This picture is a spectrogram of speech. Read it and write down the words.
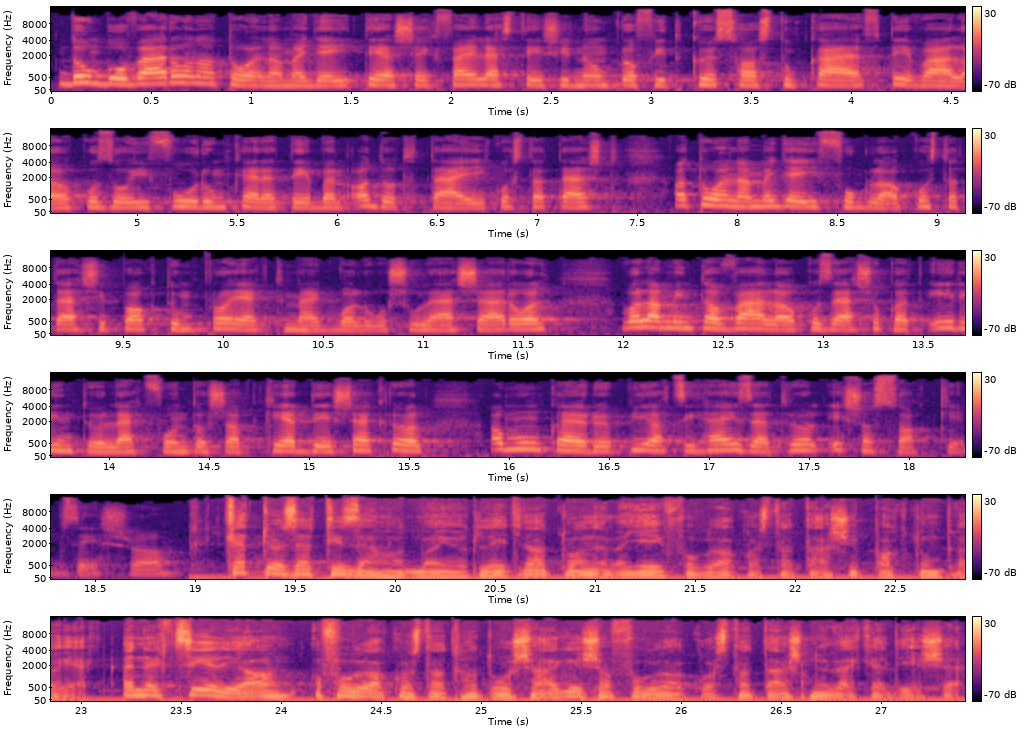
Dombóváron a Tolna megyei térségfejlesztési nonprofit közhasznú KFT vállalkozói fórum keretében adott tájékoztatást a Tolna megyei foglalkoztatási paktum projekt megvalósulásáról, valamint a vállalkozásokat érintő legfontosabb kérdésekről, a munkaerőpiaci helyzetről és a szakképzésről képzésről. 2016-ban jött létre a Tolna megyei foglalkoztatási paktum projekt. Ennek célja a foglalkoztathatóság és a foglalkoztatás növekedése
